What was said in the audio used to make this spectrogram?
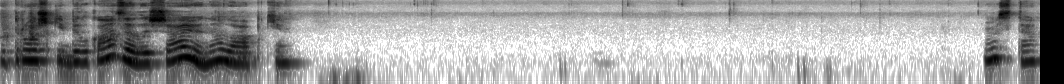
І трошки білка залишаю на лапки. Ось так.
